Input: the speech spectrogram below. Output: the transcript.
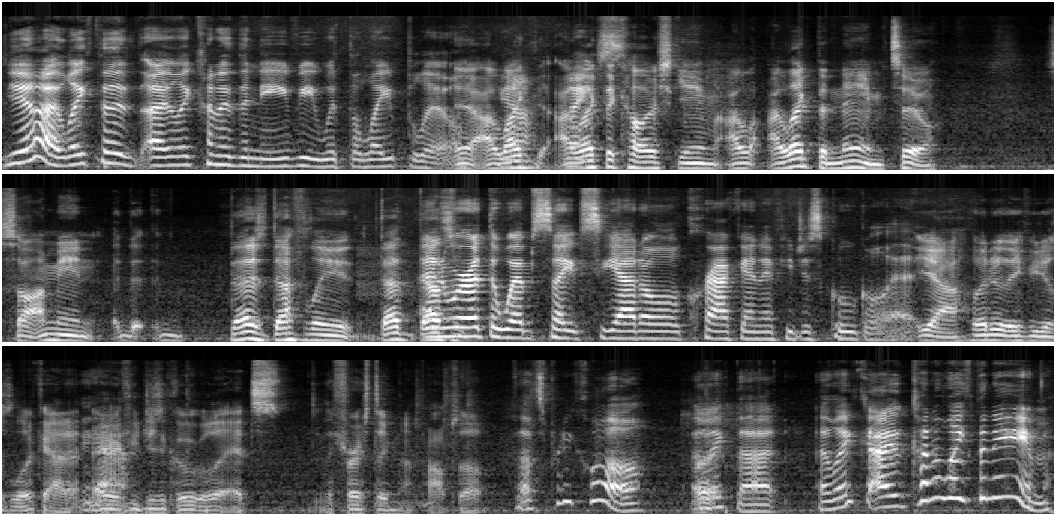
Yeah, I like the I like kind of the navy with the light blue. Yeah, I like I like the color scheme. I, I like the name too. So I mean, th- that is definitely that. That's And we're at the website Seattle Kraken if you just Google it. yeah, literally, if you just look at it, or if you just Google it, it's the first thing that pops up. That's pretty cool. I like that. I like I kind of like the name.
